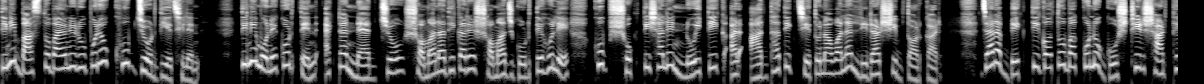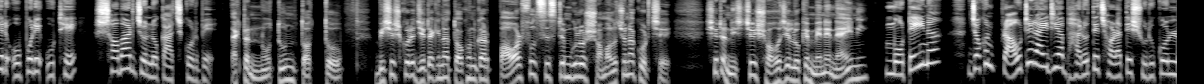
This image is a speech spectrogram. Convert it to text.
তিনি বাস্তবায়নের উপরেও খুব জোর দিয়েছিলেন। তিনি মনে করতেন একটা ন্যায্য, সমানাধিকারের সমাজ গড়তে হলে খুব শক্তিশালী নৈতিক আর আধ্যাত্মিক চেতনাওয়ালা লিডারশিপ দরকার। যারা ব্যক্তিগত বা কোনো গোষ্ঠীর স্বার্থের ওপরে উঠে সবার জন্য কাজ করবে। একটা নতুন তত্ত্ব, বিশেষ করে যেটা কিনা তখনকার পাওয়ারফুল সিস্টেমগুলোর সমালোচনা করছে, সেটা নিশ্চয়ই সহজে লোকে মেনে নেয়নি। মোটেই না। যখন প্রাউটের আইডিয়া ভারতে ছড়াতে শুরু করল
